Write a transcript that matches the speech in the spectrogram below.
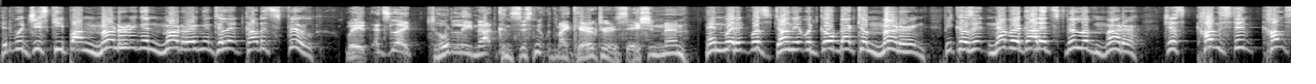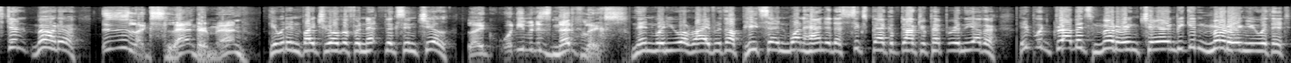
It would just keep on murdering and murdering until it got its fill. Wait, that's like totally not consistent with my characterization, man. Then when it was done, it would go back to murdering because it never got its fill of murder. Just constant, constant murder. This is like slander, man. He would invite you over for Netflix and chill. Like, what even is Netflix? Then, when you arrived with a pizza in one hand and a six pack of Dr. Pepper in the other, it would grab its murdering chair and begin murdering you with it.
